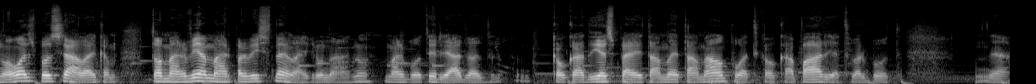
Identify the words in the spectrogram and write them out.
no otras puses, jā, laikam, tomēr vienmēr par visu nevajag runāt. Nu, varbūt ir jādod kaut kāda iespēja tām lietām elpot, kaut kā pāriet, varbūt. Jā.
